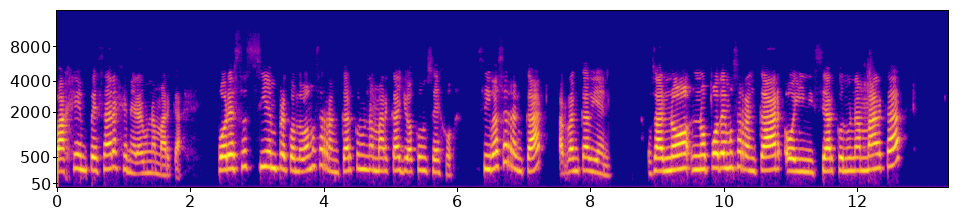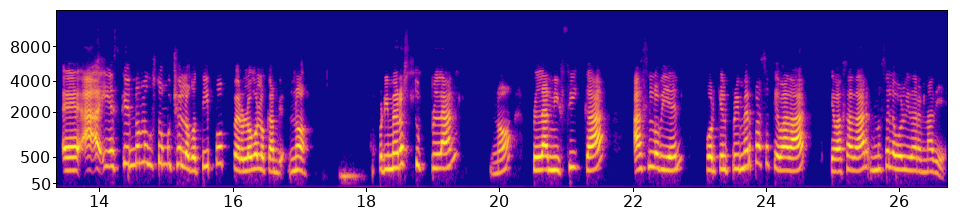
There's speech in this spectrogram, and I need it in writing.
va a empezar a generar una marca. Por eso siempre cuando vamos a arrancar con una marca, yo aconsejo, si vas a arrancar, arranca bien. O sea, no, no podemos arrancar o iniciar con una marca. Eh, ah, y es que no me gustó mucho el logotipo, pero luego lo cambio. No. Primero es tu plan, ¿no? Planifica, hazlo bien, porque el primer paso que va a dar, que vas a dar, no se le va a olvidar a nadie.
